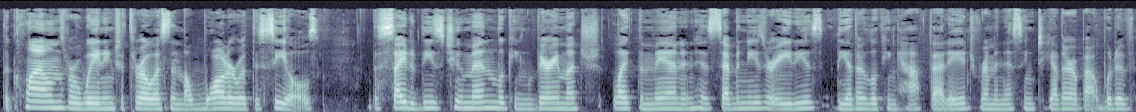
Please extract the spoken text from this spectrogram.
the clowns were waiting to throw us in the water with the seals. The sight of these two men looking very much like the man in his 70s or 80s, the other looking half that age, reminiscing together about would have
